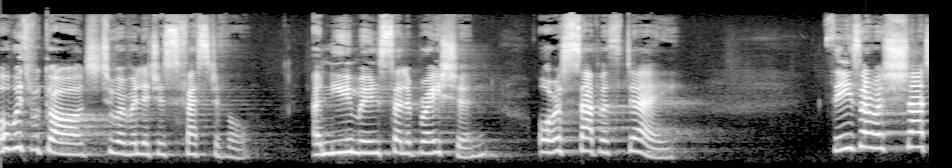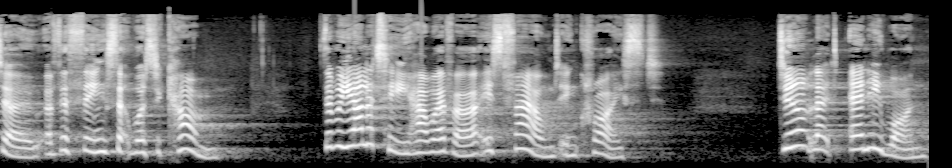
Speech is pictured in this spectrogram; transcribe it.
or with regard to a religious festival, a new moon celebration, or a Sabbath day. These are a shadow of the things that were to come. The reality, however, is found in Christ. Do not let anyone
